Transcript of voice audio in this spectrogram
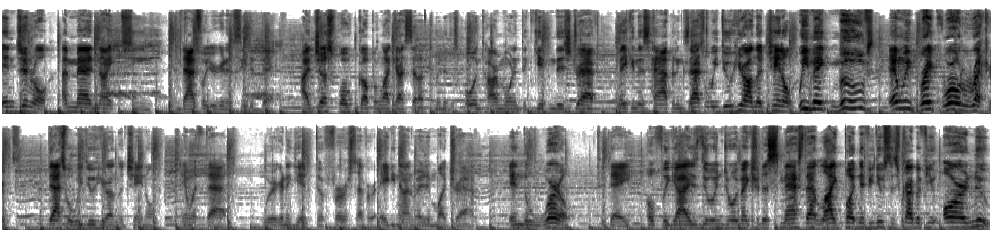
in general on Madden 19, and that's what you're gonna see today. I just woke up, and like I said, I've committed this whole entire morning to getting this draft, making this happen, because that's what we do here on the channel. We make moves, and we break world records. That's what we do here on the channel. And with that, we're gonna get the first ever 89 rated MUT draft in the world today. Hopefully, you guys do enjoy. Make sure to smash that like button if you do. Subscribe if you are new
